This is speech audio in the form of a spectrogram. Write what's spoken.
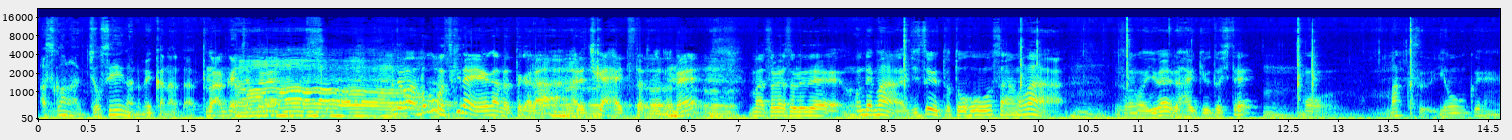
あそこは女性映画のメッカなんだとかなんか言っちゃってねでまあ僕も好きな映画だったからうんあれ力入ってたとね。うんまあそれはそれで。んほんでまあ実を言うと東宝さんはそのいわゆる配給としてうん。もうマックス4億円。はあ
